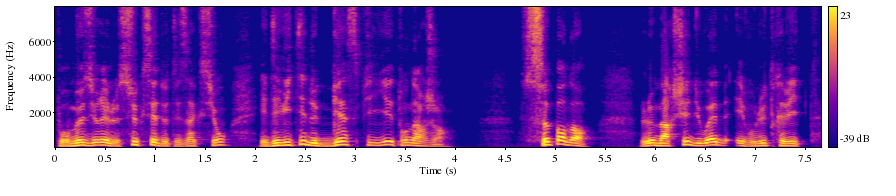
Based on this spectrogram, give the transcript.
pour mesurer le succès de tes actions et d'éviter de gaspiller ton argent. Cependant, le marché du web évolue très vite.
